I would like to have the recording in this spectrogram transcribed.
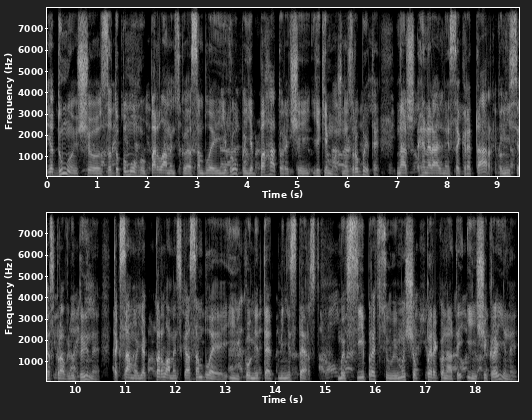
Я думаю, що за допомогою парламентської асамблеї Європи є багато речей, які можна зробити. Наш генеральний секретар, комісія з прав людини, так само як парламентська асамблея і комітет міністерств. Ми всі працюємо, щоб переконати інші країни.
